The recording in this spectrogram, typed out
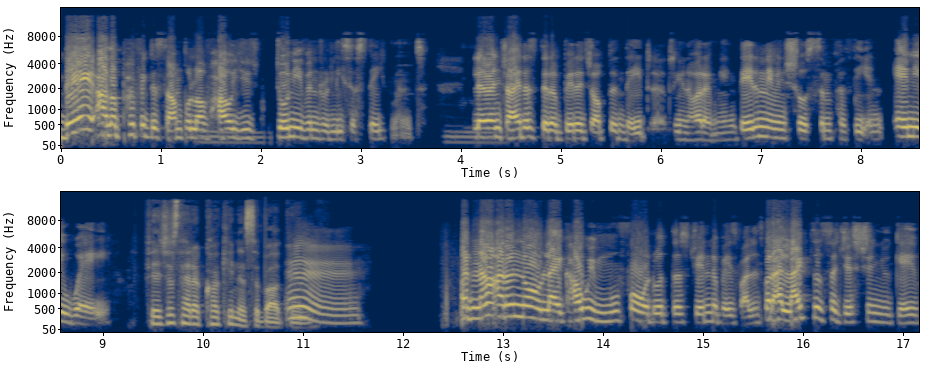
They are the perfect example of how you don't even release a statement. Laryngitis did a better job than they did. You know what I mean? They didn't even show sympathy in any way. They just had a cockiness about them. Mm. But now I don't know like how we move forward with this gender based violence. But I like the suggestion you gave.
